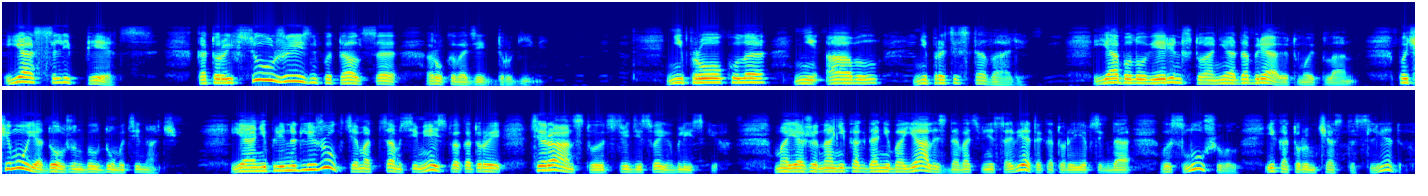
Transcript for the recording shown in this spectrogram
Я слепец, который всю жизнь пытался руководить другими. Ни Прокула, ни Авл не протестовали. Я был уверен, что они одобряют мой план. Почему я должен был думать иначе? Я не принадлежу к тем отцам семейства, которые тиранствуют среди своих близких. Моя жена никогда не боялась давать мне советы, которые я всегда выслушивал и которым часто следовал.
